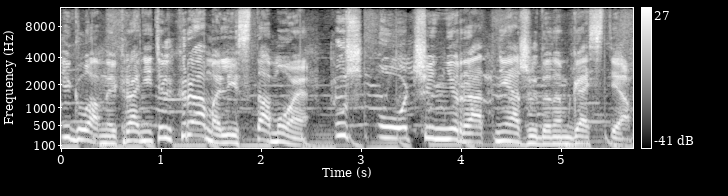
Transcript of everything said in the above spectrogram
И главный хранитель храма, Лис Тамоэ, уж очень не рад неожиданным гостям.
